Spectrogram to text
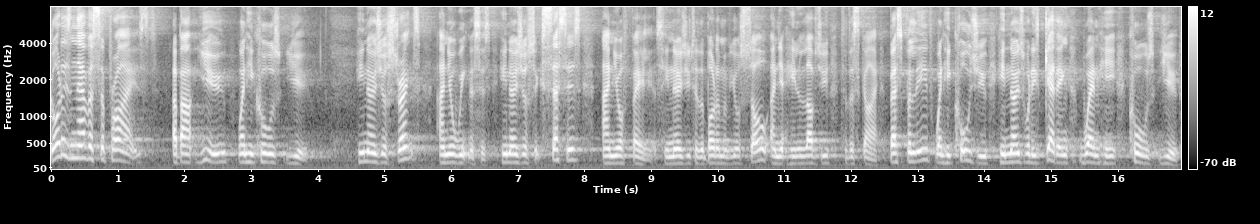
God is never surprised about you when he calls you. He knows your strengths and your weaknesses. He knows your successes and your failures. He knows you to the bottom of your soul, and yet He loves you to the sky. Best believe when He calls you, He knows what He's getting when He calls you.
